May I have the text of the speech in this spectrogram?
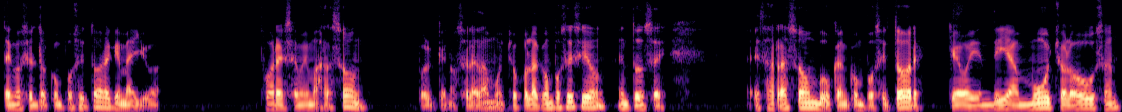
tengo ciertos compositores que me ayudan. Por esa misma razón, porque no se le da mucho con la composición, entonces esa razón buscan compositores, que hoy en día muchos lo usan,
